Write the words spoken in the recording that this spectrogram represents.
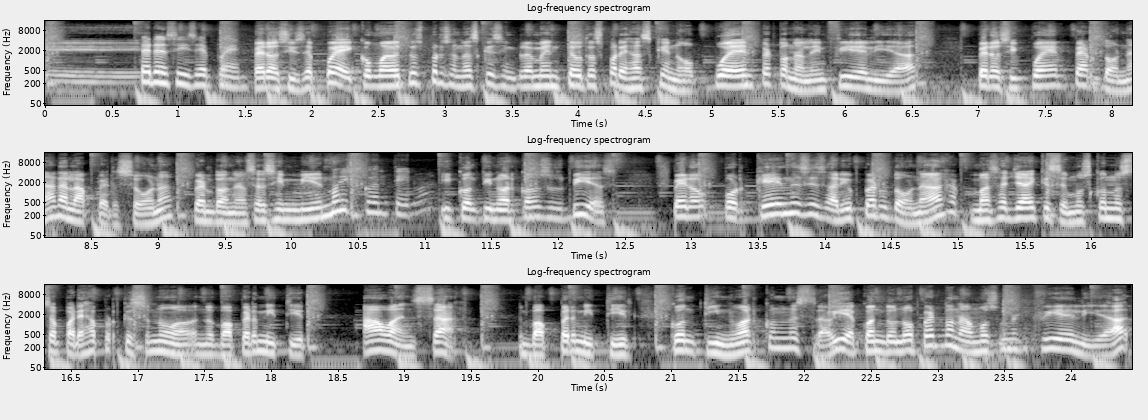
Eh, Pero sí se puede. pero sí se puede. Como hay otras personas que simplemente, otras parejas que no pueden perdonar la infidelidad, pero sí pueden perdonar a la persona, perdonarse a sí mismos Y continúa. y continuar con sus vidas. Pero ¿por qué es necesario perdonar más allá de que estemos con nuestra pareja? Porque eso va, nos va a permitir avanzar, nos va a permitir continuar con nuestra vida. Cuando no perdonamos una infidelidad,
